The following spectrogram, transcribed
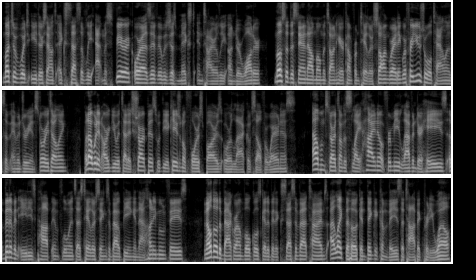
much of which either sounds excessively atmospheric or as if it was just mixed entirely underwater. Most of the standout moments on here come from Taylor's songwriting with her usual talents of imagery and storytelling, but I wouldn't argue it's at its sharpest with the occasional forced bars or lack of self awareness. Album starts on a slight high note for me, Lavender Haze, a bit of an 80s pop influence as Taylor sings about being in that honeymoon phase. And although the background vocals get a bit excessive at times, I like the hook and think it conveys the topic pretty well.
